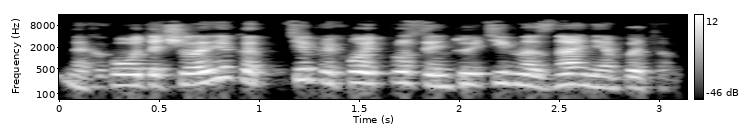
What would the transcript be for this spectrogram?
на какого-то человека, тебе приходит просто интуитивно знание об этом.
